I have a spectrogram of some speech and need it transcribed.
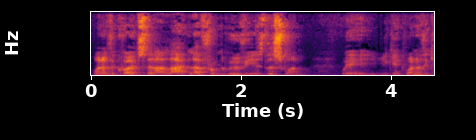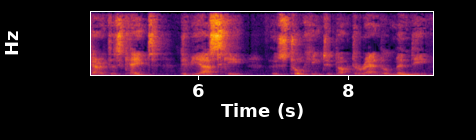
One of the quotes that I like, love from the movie is this one, where you get one of the characters, Kate Dibiasky, who's talking to Dr. Randall Mindy,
